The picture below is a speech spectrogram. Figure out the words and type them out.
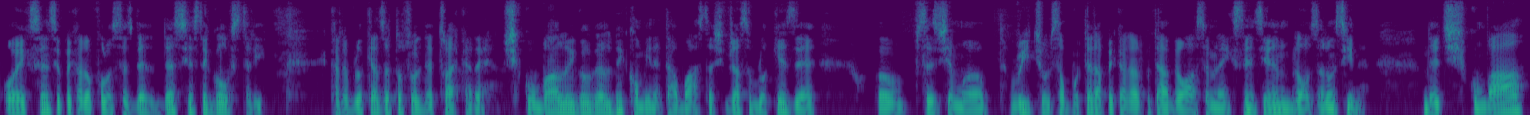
o extensie pe care o folosesc des este Ghostery care blochează tot felul de trackere. Și cumva lui Google nu-i convine treaba asta și vrea să blocheze uh, să zicem, uh, reach-ul sau puterea pe care ar putea avea o asemenea extensie în browser în sine. Deci, cumva,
